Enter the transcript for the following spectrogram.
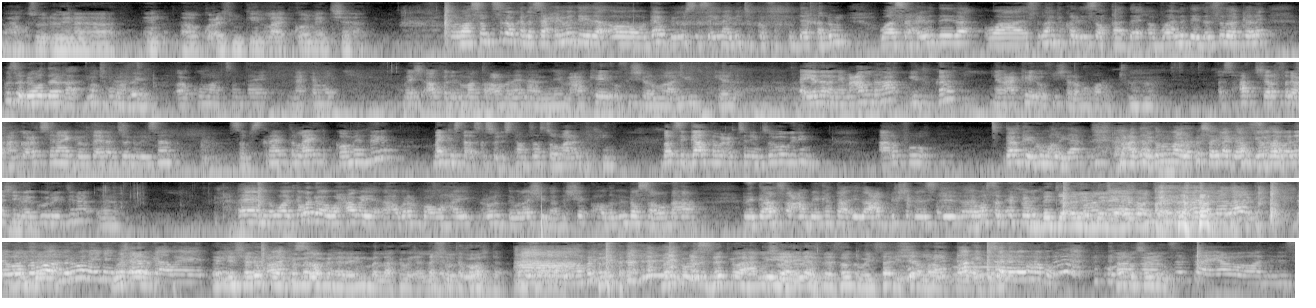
Waxaan ku soo dhaweynayaa in aad ku casuumtiin like comment share waa mahadsan sidoo kale saaxiibadeyda oo garab bay u siisay inaa youtube-ka furto dee qaluul waa saaxiibadeyda waa islaanta kor iisoo qaaday abwaanadeyda sidoo kale. Kusoo dhawo deeqa youtube-ka. waa ku mahadsan tahay nacimo meesha aan fadhina maanta waxaan umaleynaa nimca k official waa youtube-keeda ayadana nimca la dhahaa youtube-kana nimca k official ku qoran asxaabta sharafta leh waxaan ka codsanaya gabta inaad soo dhaweysaan subscribe like commentiga. Dhan kasta iska soo dhistaan saas soomaali ku tihiin balse gaal kama codsanayn soo arafu ku maqlayaan macada dulma la gasho ilaa gabadha gaarsiisa walaashayda ku wareejina waa gabadha waxaabay habarar baan wahay curda walaasheeda dhashay hodan indhowsaa la dhahaa regaar saacan bay ka tahay idaacad big shaqaysay wasan f m Indho jecel ay leedahay. dawa marwa marwana inay sharka inta sharafta kama lama xiran in malaaka waxay la xirta quruxda ah marka marka wada dadka waxaa leeyahay inaad soo dhaweysaan insha allah halkii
